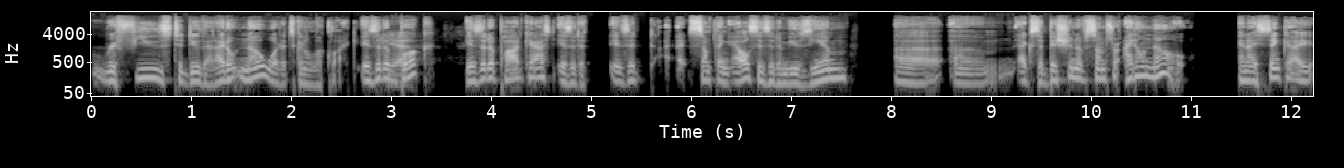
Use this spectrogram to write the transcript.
refused to do that. I don't know what it's going to look like. Is it a yeah. book? Is it a podcast? Is it a, is it uh, something else? Is it a museum uh, um, exhibition of some sort? I don't know. And I think I,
